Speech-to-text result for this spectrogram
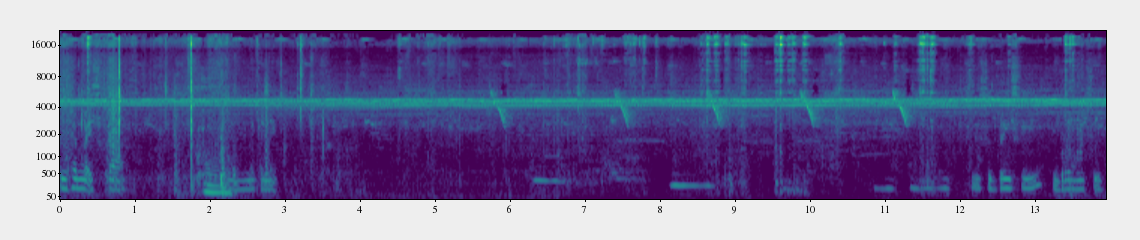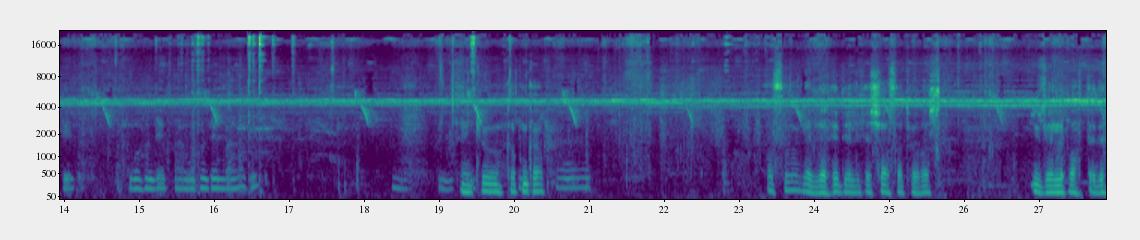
You can make scarf. Mm, Make a net. This is basic brown suited. 100 baht, 100 baht. Thank you. Kapın kap. Asıl öyle yer. Hediyelik eşya satıyorlar. 150 baht dedi.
